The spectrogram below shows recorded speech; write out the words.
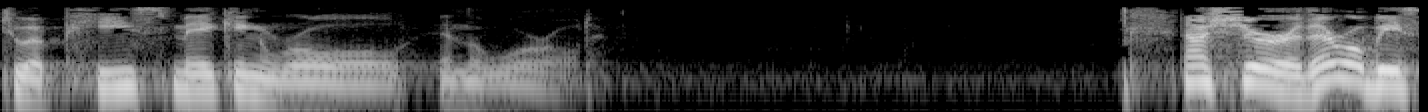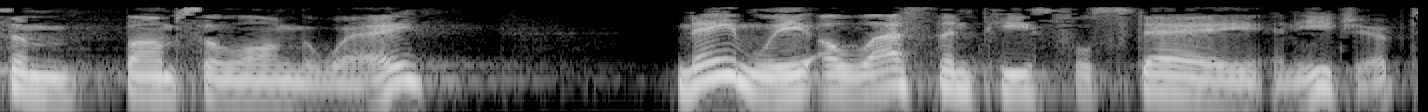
to a peacemaking role in the world. Now sure, there will be some bumps along the way, namely a less than peaceful stay in Egypt.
